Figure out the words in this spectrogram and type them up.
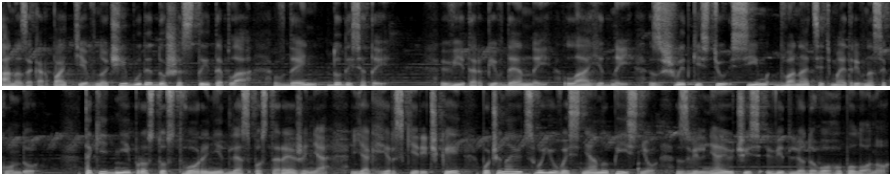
а на Закарпатті вночі буде до 6 тепла, вдень до 10. Вітер південний, лагідний, з швидкістю 7-12 метрів на секунду. Такі дні просто створені для спостереження, як гірські річки починають свою весняну пісню, звільняючись від льодового полону.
